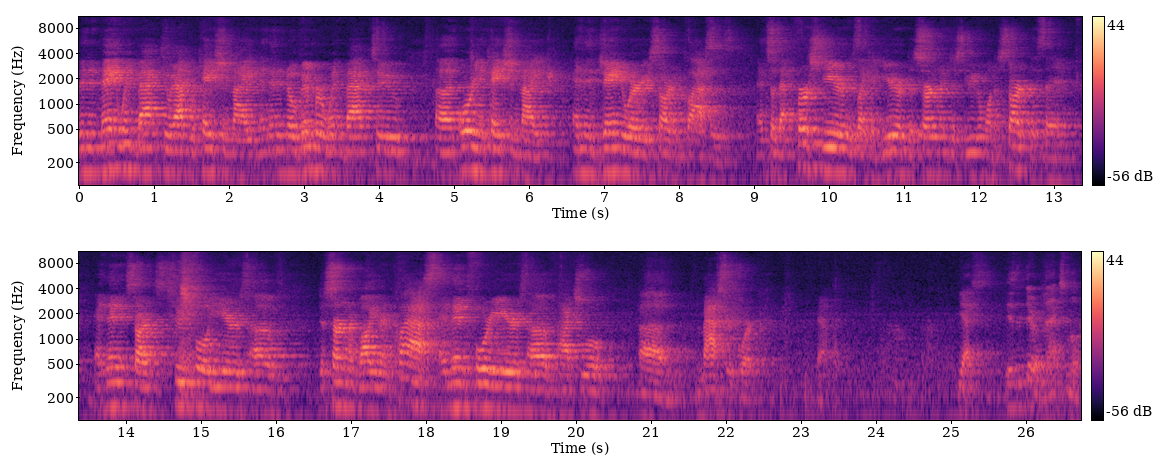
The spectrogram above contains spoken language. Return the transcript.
Then in May went back to an application night. And then in November went back to uh, an orientation night. And then January started classes. And so that first year is like a year of discernment, just you even want to start this thing? And then it starts two full years of discernment while you're in class, and then four years of actual um, master's work. Yeah. Yes. Isn't there a maximum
